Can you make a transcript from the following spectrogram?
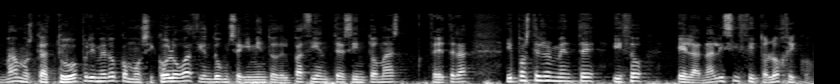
Vamos, que actuó primero como psicólogo haciendo un seguimiento del paciente, síntomas, etcétera, y posteriormente hizo el análisis citológico.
